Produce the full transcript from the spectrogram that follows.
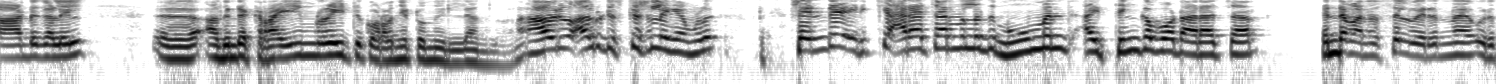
നാടുകളിൽ അതിന്റെ ക്രൈം റേറ്റ് കുറഞ്ഞിട്ടൊന്നും ഇല്ല എന്നുള്ളതാണ്. ആ ഒരു ആ ഒരു ഡിസ്കഷനിലേക്ക് നമ്മൾ പക്ഷെ എന്റെ എനിക്ക് ആരാച്ചാർ എന്നുള്ളത് movement I think about Aarachar എന്റെ മനസ്സിൽ വരുന്ന ഒരു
